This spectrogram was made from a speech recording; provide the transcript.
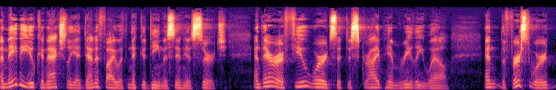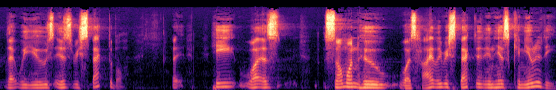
And maybe you can actually identify with Nicodemus in his search. And there are a few words that describe him really well. And the first word that we use is respectable. He was someone who was highly respected in his community.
